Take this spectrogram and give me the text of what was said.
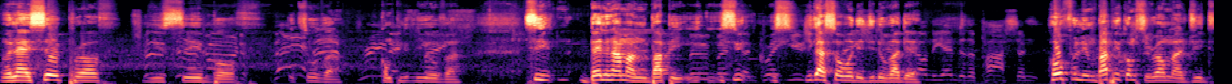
When I say prof, you say buff. It's over. Completely over. See, Bellingham and Mbappe, you, you see, you, great see- use you of guys saw what they did over there. on the end of the pass and Hopefully, and Mbappe comes to Real. Madrid,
